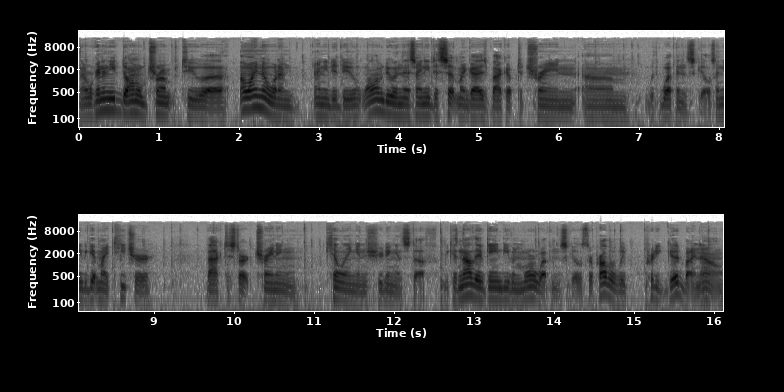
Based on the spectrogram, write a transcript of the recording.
Now we're gonna need Donald Trump to. Uh, oh, I know what I'm. I need to do. While I'm doing this, I need to set my guys back up to train um, with weapon skills. I need to get my teacher back to start training killing and shooting and stuff. Because now they've gained even more weapon skills. They're probably pretty good by now.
